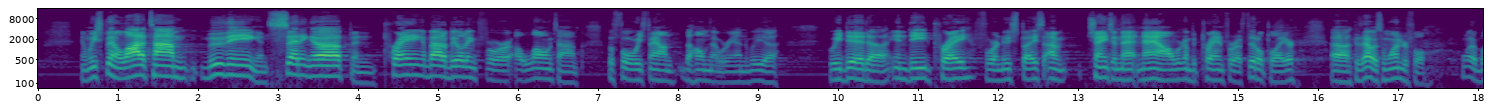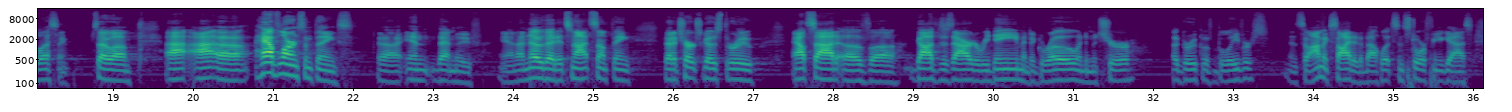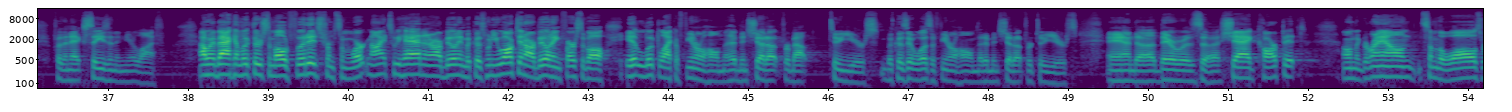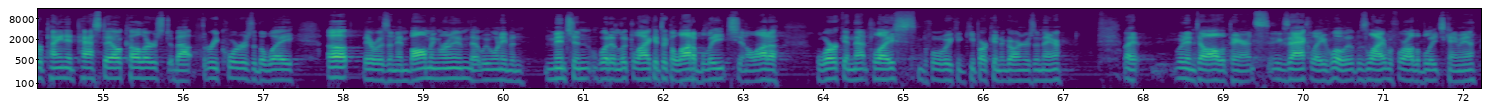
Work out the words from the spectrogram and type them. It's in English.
and we spent a lot of time moving and setting up and praying about a building for a long time before we found the home that we're in. We uh, we did uh, indeed pray for a new space. I'm changing that now. We're going to be praying for a fiddle player because uh, that was wonderful. What a blessing. So um, I, I uh, have learned some things uh, in that move. And I know that it's not something that a church goes through outside of uh, God's desire to redeem and to grow and to mature a group of believers. And so I'm excited about what's in store for you guys for the next season in your life. I went back and looked through some old footage from some work nights we had in our building because when you walked in our building, first of all, it looked like a funeral home that had been shut up for about two years because it was a funeral home that had been shut up for two years. And uh, there was shag carpet on the ground. Some of the walls were painted pastel colors about three quarters of the way up. There was an embalming room that we won't even mention what it looked like. It took a lot of bleach and a lot of work in that place before we could keep our kindergartners in there. But we didn't tell all the parents exactly what it was like before all the bleach came in.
